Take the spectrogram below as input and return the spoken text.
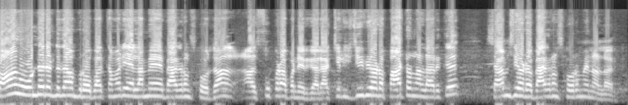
சாங் ஒன்று ரெண்டு தான் ப்ரோ மற்ற மாதிரி எல்லாமே பேக்ரவுண்ட் ஸ்கோர் தான். அது சூப்பரா பண்ணிருக்காரு. ஆக்சுவலி ஜிவியோட பாட்டும் நல்லா இருக்கு. சாம்சியோட பேக்ரவுண்ட் ஸ்கோருமே நல்லா இருக்கு.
